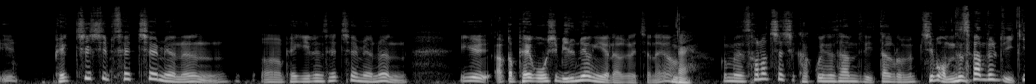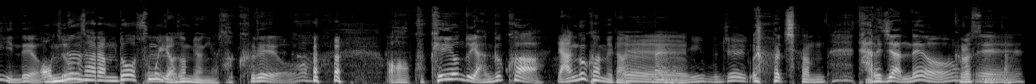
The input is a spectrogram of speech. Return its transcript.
이 173채면은 어 173채면은 이게 아까 151명이라 그랬잖아요. 네. 그러면 서너 채씩 갖고 있는 사람들이 있다 그러면 집 없는 사람들도 있긴 있네요. 없는 그렇죠? 사람도 26명이었어요. 아, 그래요? 아, 국회의원도 양극화. 양극화입니다. 네. 네. 이 문제 참 다르지 않네요. 그렇습니다. 네.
